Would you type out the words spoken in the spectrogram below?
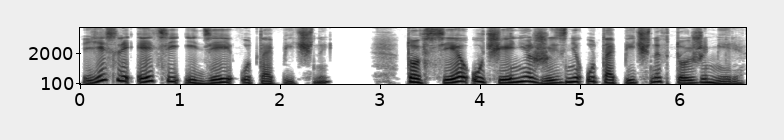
Если эти идеи утопичны, то все учения жизни утопичны в той же мере.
